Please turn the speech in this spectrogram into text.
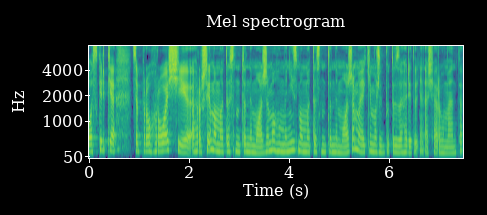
оскільки це про гроші, грошима ми тиснути не можемо, гуманізмом ми тиснути не можемо. Які можуть бути взагалі тоді наші аргументи?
